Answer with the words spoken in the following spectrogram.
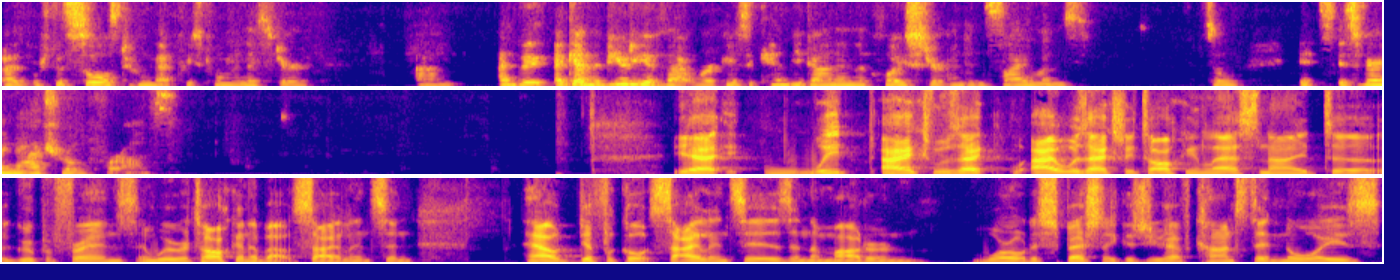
uh, or the souls to whom that priest will minister. Um, and the, again, the beauty of that work is it can be done in the cloister and in silence. So it's it's very natural for us. Yeah, we I actually was I was actually talking last night to a group of friends, and we were talking about silence and how difficult silence is in the modern world, especially because you have constant noise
